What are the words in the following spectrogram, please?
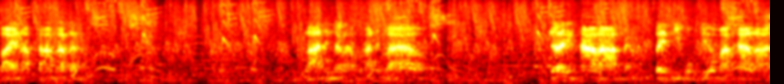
ไปนับตามนั้นอะล้านหนึ่งแล้วนะครับล้านหนึ่งแล้วจะได้ถึงห้าล้านไหมสถิติผมที่ประมาณห้าล้าน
